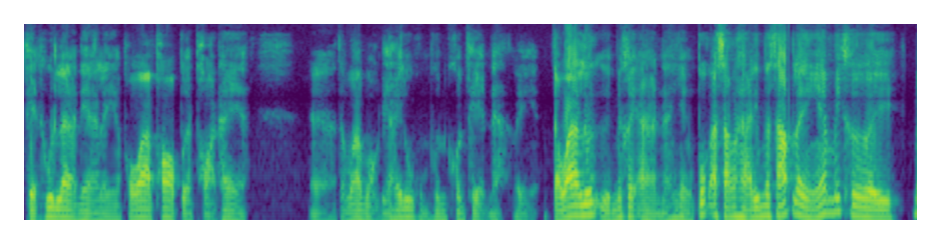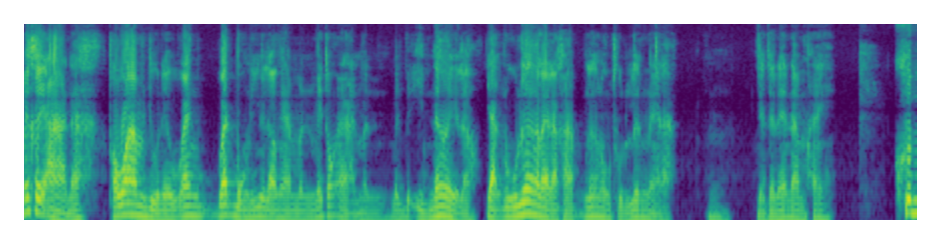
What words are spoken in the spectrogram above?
เทรดหุ้นแล้วเนี่ยอะไรเงี้ยเพราะว่าพ่อเปิดพอร์ตให้อะแต่ว่าบอกเดี๋ยวให้ลูกผมเป็นคนเทรดนะอะไรเงี้ยแต่ว่าเรื่องอื่นไม่เคยอ่านนะอย่างพวกอสังหาริมทรัพย์อะไรอย่างเงี้ยไม่เคยไม่เคยอ่านนะเพราะว่ามันอยู่ในแวดแวดวงนี้อยู่แล้วไงมันไม่ต้องอ่านมันมันเป็นอินเนอร์อยู่แล้ว อยากรู้เรื่องอะไรล่ะครับ เรื่องลงทุนเรื่องไหนล่ะเดี๋ยวจะแนะนำให้ คุณ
